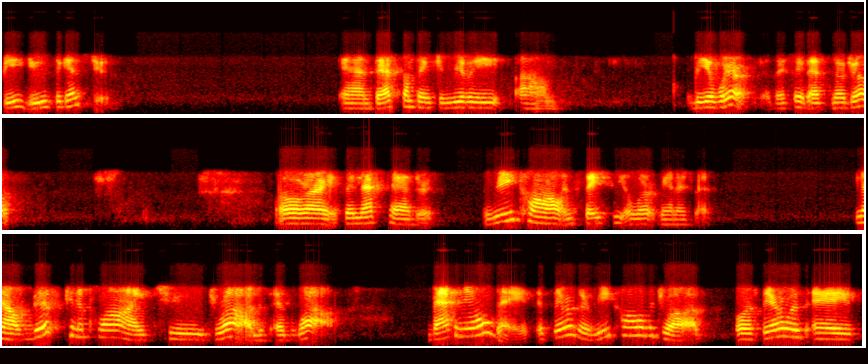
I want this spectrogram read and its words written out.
be used against you. And that's something to really um, be aware of. As I say, that's no joke. All right, the next hazard, recall and safety alert management. Now, this can apply to drugs as well. Back in the old days, if there was a recall of a drug, or if there was a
